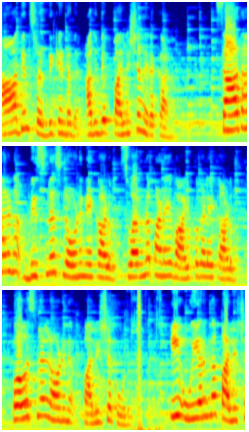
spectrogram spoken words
ആദ്യം ശ്രദ്ധിക്കേണ്ടത് അതിന്റെ പലിശ നിരക്കാണ്. സാധാരണ ബിസിനസ് ലോണിനേക്കാളും സ്വർണ പണയ വായ്പകളെക്കാളും പേഴ്സണൽ ലോണിന് പലിശ കൂടും. ഈ ഉയർന്ന പലിശ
